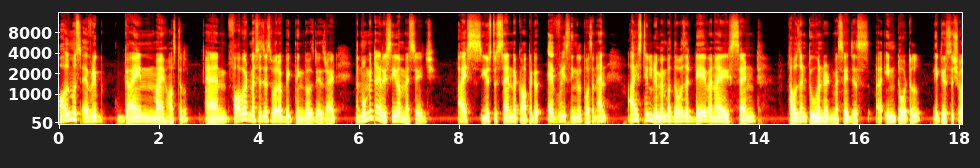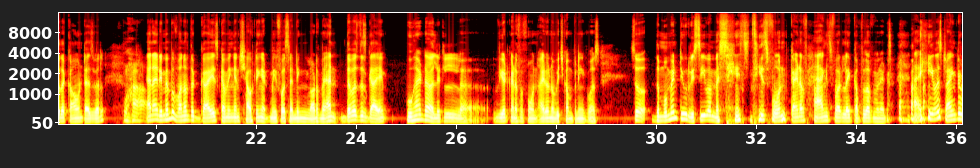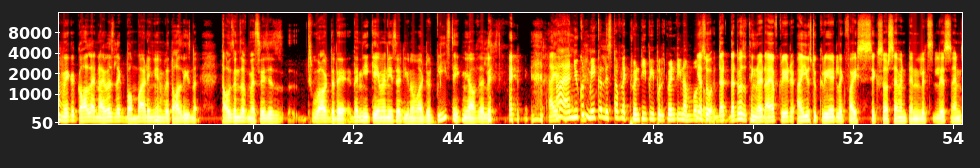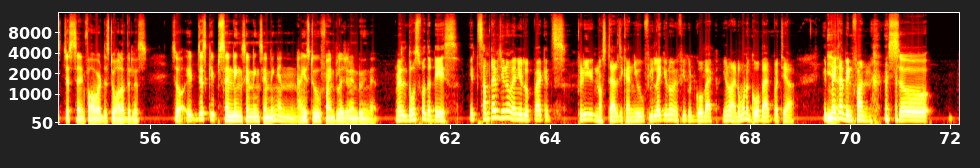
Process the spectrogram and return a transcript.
almost every guy in my hostel. And forward messages were a big thing those days right? The moment i receive a message i s- used to send a copy to every single person. And i still remember there was a day when i sent 1200 messages uh, in total it used to show the count as well Wow. and I remember one of the guys coming and shouting at me for sending a lot of. Ma- and there was this guy who had a little uh, weird kind of a phone. I don't know which company it was. So the moment you receive a message, this phone kind of hangs for like couple of minutes. he was trying to make a call, and I was like bombarding him with all these thousands of messages throughout the day. Then he came and he said, "You know what, dude? Please take me off the list." I, ah, and you could make a list of like 20 people, 20 numbers. yeah so something. that that was the thing right i have created i used to create like five six or seven ten lists lists and just send forward this to all of the lists so it just keeps sending sending sending and i used to find pleasure in doing that Well, those were the days. It's sometimes, you know, when you look back, it's pretty nostalgic and you feel like, you know, if you could go back, you know, I don't want to go back, but yeah, it Yeah. might have been fun. so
